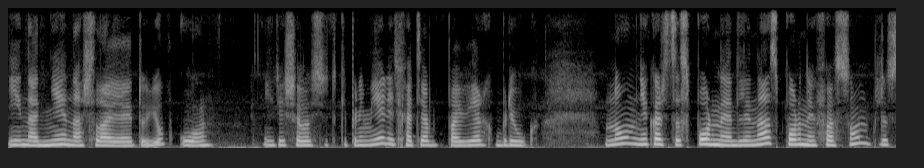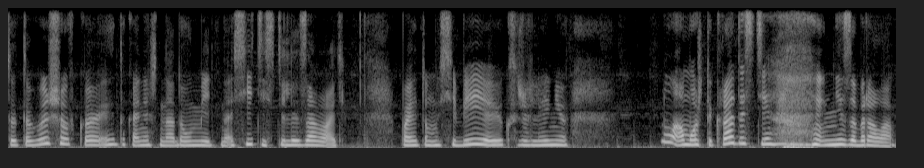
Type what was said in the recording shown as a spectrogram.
И на дне нашла я эту юбку и решила все-таки примерить хотя бы поверх брюк. Ну, мне кажется, спорная длина, спорный фасон, плюс это вышивка, это, конечно, надо уметь носить и стилизовать. Поэтому себе я ее, к сожалению, ну, а может и к радости, не забрала.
